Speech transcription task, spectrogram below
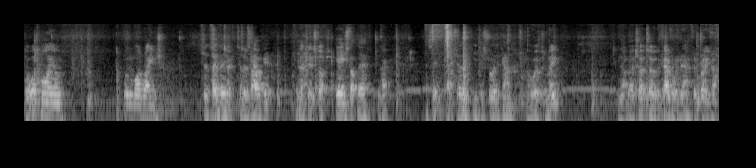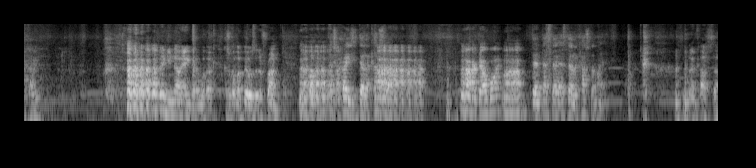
So what's my um, what's my range? To, the, to, to- to the, the target. And that's it, it stops. Yeah, you stop there. Okay, That's it. You capture. You destroy the gun. that works for me. Now I'll go toe to toe with the cavalry now if they're brave enough to come in. and you know it ain't going to work because I've got my bills at the front. That's crazy Delacusta. Cowboy. Then that's that's Delacusta, mate. Custer.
